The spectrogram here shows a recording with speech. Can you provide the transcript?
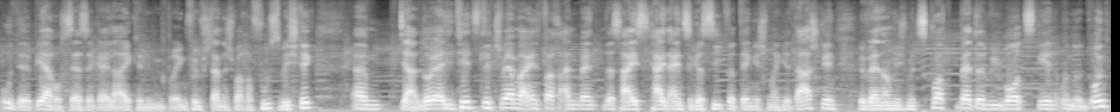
Oh, der Biaro, sehr, sehr geile Icon im Übrigen. 5 Sterne schwacher Fuß, wichtig. Ähm, ja, Loyalitätsglitch werden wir einfach anwenden. Das heißt, kein einziger Sieg wird, denke ich mal, hier dastehen. Wir werden auch nicht mit Squad Battle Rewards gehen und und und.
